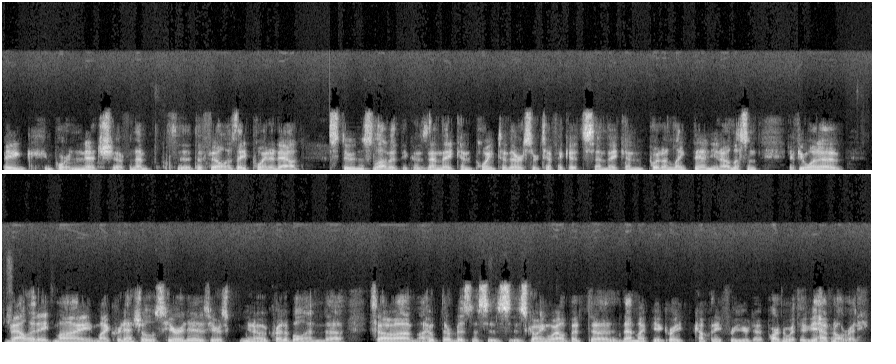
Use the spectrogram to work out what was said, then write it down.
big important niche uh, for them to, to fill. As they pointed out, students love it because then they can point to their certificates and they can put on LinkedIn. You know, listen, if you want to validate my my credentials, here it is. Here's you know credible and uh, so um, I hope their business is is going well, but uh, that might be a great company for you to partner with if you haven't already.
